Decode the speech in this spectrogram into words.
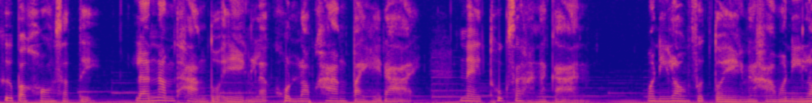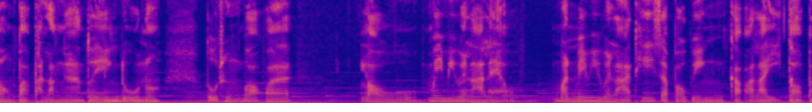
คือประคองสติ และนำทางตัวเองและคนรอบข้างไปให้ได้ ในทุกสถานการณ์ วันนี้ลองฝึกตัวเองนะคะ วันนี้ลองปรับพลังงานตัวเองดูเนาะตู่ถึงบอกว่าเราไม่มีเวลาแล้ว มันไม่มีเวลาที่จะประวิงกับอะไรอีกต่อไป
